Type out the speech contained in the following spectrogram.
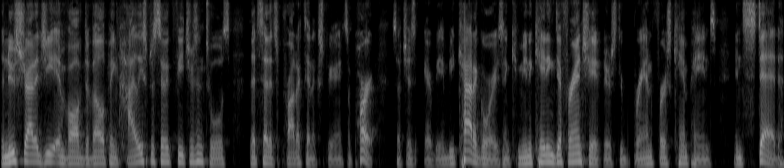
The new strategy involved developing highly specific features and tools that set its product and experience apart, such as Airbnb categories and communicating differentiators through brand first campaigns instead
